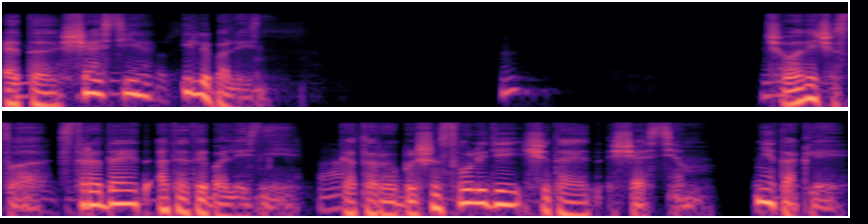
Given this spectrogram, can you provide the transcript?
Это счастье или болезнь? Человечество страдает от этой болезни, которую большинство людей считает счастьем. Не так ли?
